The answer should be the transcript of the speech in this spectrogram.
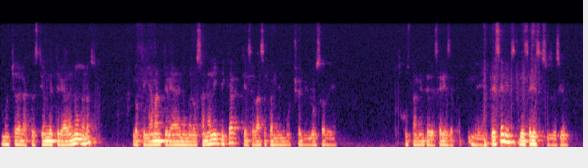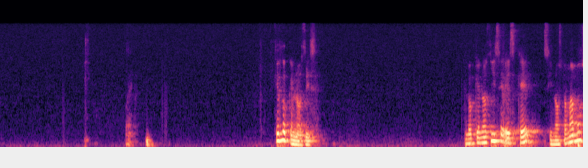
mucha de la cuestión de teoría de números, lo que llaman teoría de números analítica, que se basa también mucho en el uso de justamente de series de, series, de series de sucesión. ¿Qué es lo que nos dice? Lo que nos dice es que si nos tomamos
